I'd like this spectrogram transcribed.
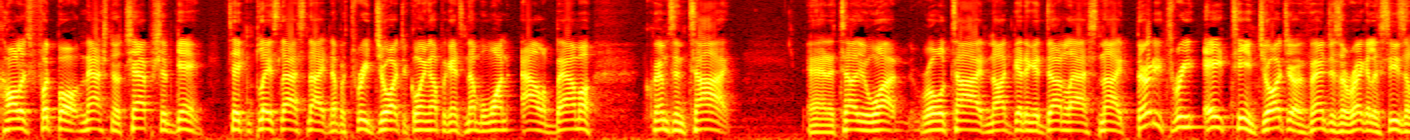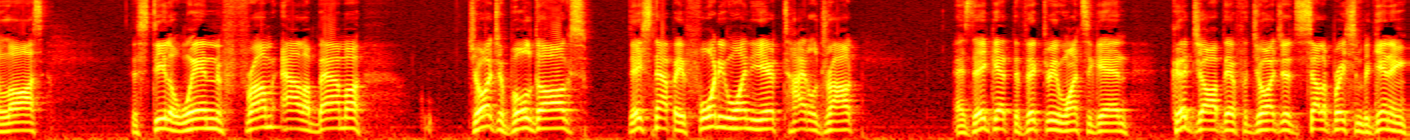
college football national championship game taking place last night. Number three, Georgia going up against number one, Alabama. Crimson Tide. And I tell you what, Roll Tide not getting it done last night. 33 18. Georgia avenges a regular season loss to steal a win from Alabama. Georgia Bulldogs, they snap a 41 year title drought as they get the victory once again. Good job there for Georgia. Celebration beginning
